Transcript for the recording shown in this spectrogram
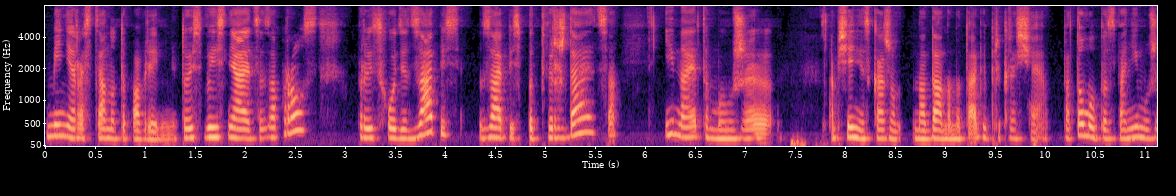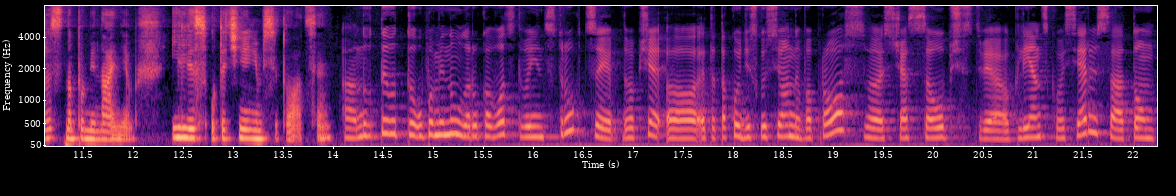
менее растянуто по времени. То есть выясняется запрос, происходит запись, запись подтверждается, и на этом мы уже общение, скажем, на данном этапе прекращаем. Потом мы позвоним уже с напоминанием или с уточнением ситуации. А, ну, ты вот упомянула руководство и инструкции. Вообще, э, это такой дискуссионный вопрос э, сейчас в сообществе клиентского сервиса о том,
